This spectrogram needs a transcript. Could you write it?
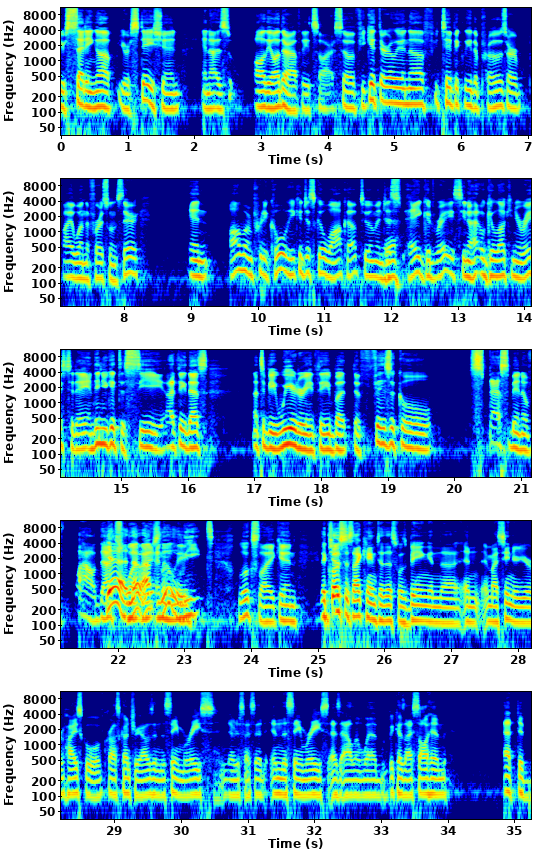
you're setting up your station, and as all the other athletes are. So if you get there early enough, typically the pros are probably one of the first ones there, and all of them are pretty cool. You can just go walk up to them and just, yeah. hey, good race. You know, good luck in your race today. And then you get to see. I think that's not to be weird or anything, but the physical specimen of wow, that's yeah, what no, an elite looks like. And the closest just, I came to this was being in the in, in, my senior year of high school of cross country. I was in the same race. Notice I said in the same race as Alan Webb because I saw him at the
